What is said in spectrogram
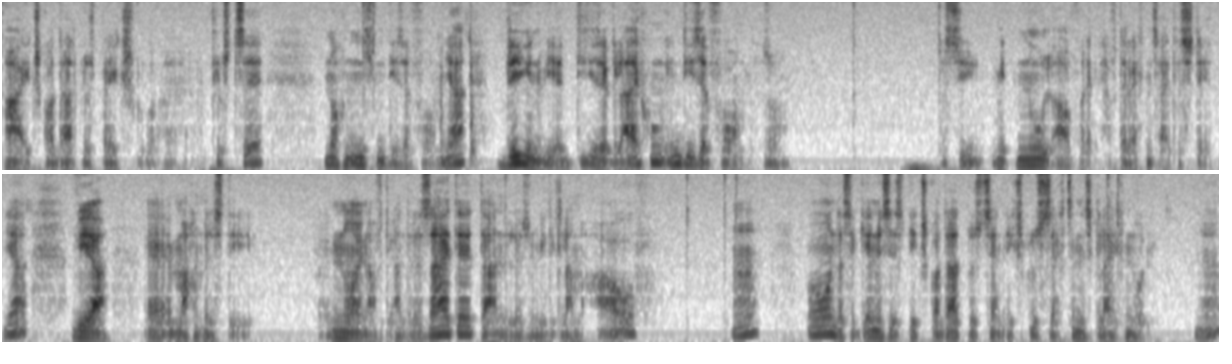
ax plus bx äh, plus c, noch nicht in dieser Form. Ja? Bringen wir diese Gleichung in diese Form. So, sie mit 0 auf, auf der rechten Seite steht. Ja? Wir äh, machen jetzt die 9 auf die andere Seite, dann lösen wir die Klammer auf. Ja? Und das Ergebnis ist x plus 10x plus 16 ist gleich 0. Ja?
